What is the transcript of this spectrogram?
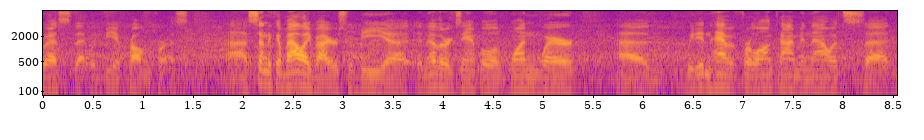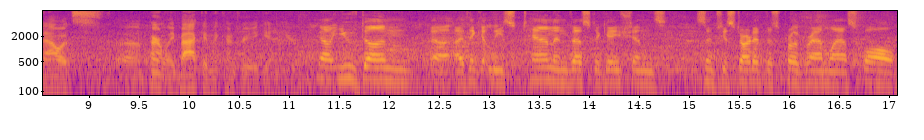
U.S., that would be a problem for us. Uh, Seneca Valley virus would be uh, another example of one where uh, we didn't have it for a long time, and now it's uh, now it's apparently back in the country again here. Now you've done, I think, at least ten investigations since you started this program last fall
